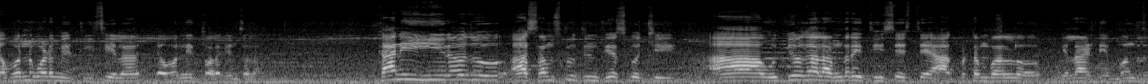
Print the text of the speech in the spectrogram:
ఎవరిని కూడా మేము తీసి ఇలా ఎవరిని తొలగించాల. కానీ ఈరోజు ఆ సంస్కృతిని తీసుకొచ్చి ఆ ఉద్యోగాలు అందరికీ తీసేస్తే ఆ కుటుంబాల్లో ఇలాంటి ఇబ్బందులు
